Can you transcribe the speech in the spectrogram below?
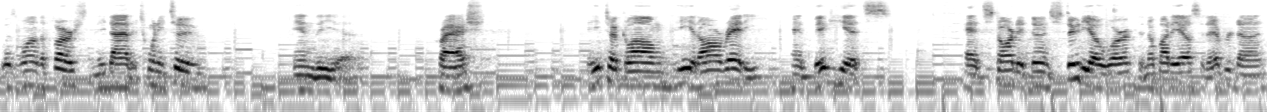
was one of the first, and he died at 22 in the uh, crash. He took along, he had already had big hits, had started doing studio work that nobody else had ever done.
